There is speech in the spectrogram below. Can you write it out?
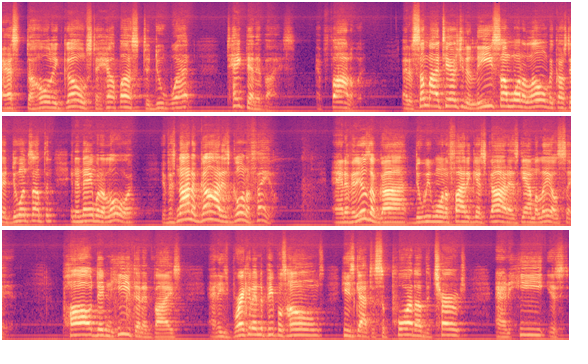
ask the Holy Ghost to help us to do what? Take that advice and follow it. And if somebody tells you to leave someone alone because they're doing something in the name of the Lord, if it's not of God, it's going to fail. And if it is of God, do we want to fight against God, as Gamaliel said? Paul didn't heed that advice, and he's breaking into people's homes. He's got the support of the church, and he is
